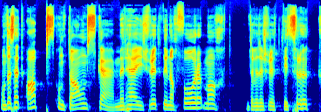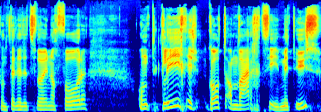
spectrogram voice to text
Und es hat Ups und Downs gegeben. Wir haben Schritte nach vorne gemacht, und dann wieder Schritte zurück und dann wieder zwei nach vorne. Und gleich ist Gott am Werk mit uns.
